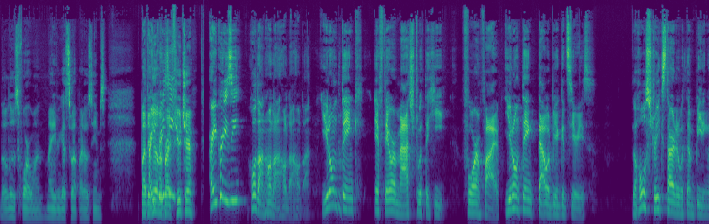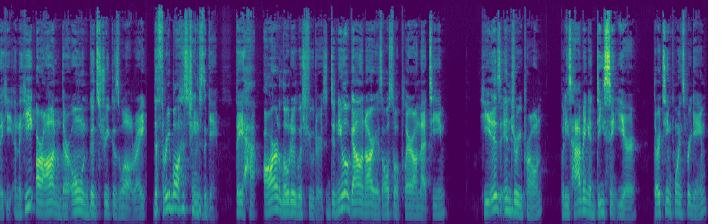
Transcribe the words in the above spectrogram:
they'll lose four one. Might even get swept by those teams. But they Are do have crazy? a bright future. Are you crazy? Hold on, hold on, hold on, hold on. You don't hmm. think if they were matched with the Heat, four and five, you don't think that would be a good series? The whole streak started with them beating the Heat, and the Heat are on their own good streak as well, right? The three ball has changed the game. They ha- are loaded with shooters. Danilo Gallinari is also a player on that team. He is injury prone, but he's having a decent year 13 points per game.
